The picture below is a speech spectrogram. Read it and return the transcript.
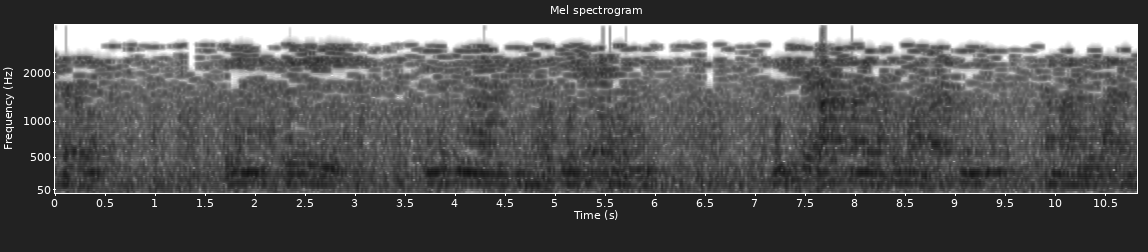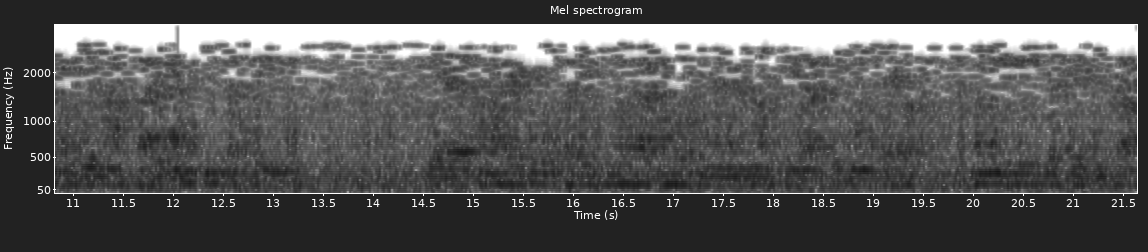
කරකවන ඒ ඒ ඉන්දියානු කියන පොතේ විශේෂ ආකාර උපමාවකින් සමාජයේ මාර්ගය කියන ආකාරය ගැන සිතක් කරනවා ඒ සමාජයේ කුපුපතේ දිනවල අනුවතන කියලා කියනවා මනෝමය දැක්කේ නිසා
